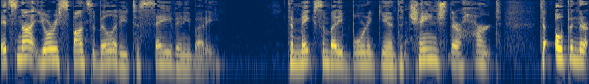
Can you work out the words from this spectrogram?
It's not your responsibility to save anybody, to make somebody born again, to change their heart, to open their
